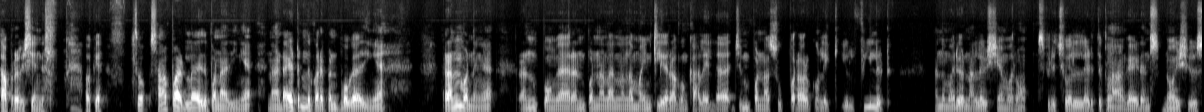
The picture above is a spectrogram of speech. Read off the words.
சாப்பிட்ற விஷயங்கள். ஓகே ஸோ சாப்பாடில் இது பண்ணாதீங்க. நான் டயட் இருந்து குறைப்பேன்னு போகாதீங்க. ரன் பண்ணுங்கள் ரன் போங்க. ரன் பண்ணாலாம் நல்லா மைண்ட் கிளியர் ஆகும் காலையில். ஜிம் பண்ணால் சூப்பராக இருக்கும். லைக் யூல் ஃபீல் இட் அந்த மாதிரி ஒரு நல்ல விஷயம் வரும். ஸ்பிரிச்சுவல் எடுத்துக்கலாம். Guidance no issues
